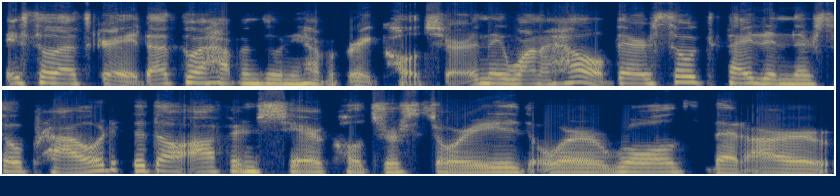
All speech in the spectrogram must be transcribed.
eh, so that's great. That's what happens when you have a great culture and they want to help. They're so excited and they're so proud that they'll often share culture stories or roles that are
